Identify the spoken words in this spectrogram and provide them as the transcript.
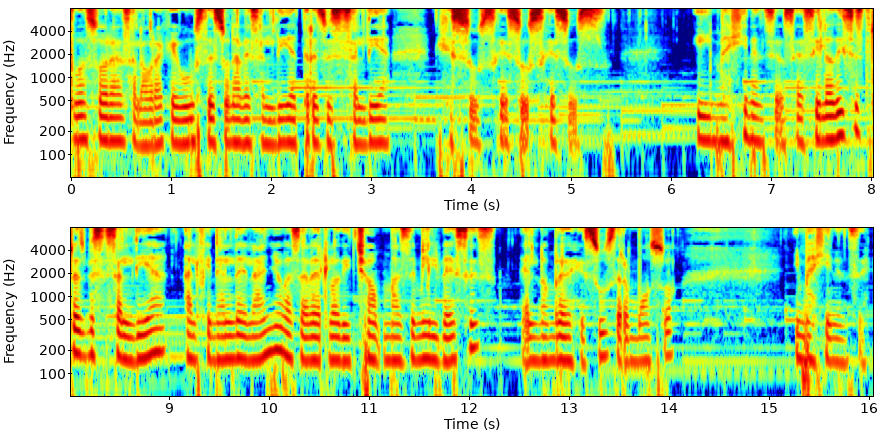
todas horas, a la hora que gustes, una vez al día, tres veces al día, Jesús, Jesús, Jesús. Imagínense, o sea, si lo dices tres veces al día, al final del año vas a haberlo dicho más de mil veces, el nombre de Jesús hermoso. Imagínense.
